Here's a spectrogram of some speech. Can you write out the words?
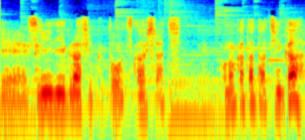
えー、3D グラフィック等を使う人たち、この方たちが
